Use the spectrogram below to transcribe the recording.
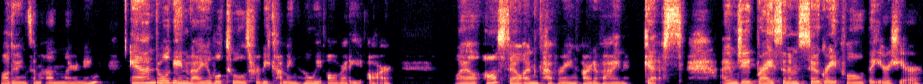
while doing some unlearning, and we'll gain valuable tools for becoming who we already are, while also uncovering our divine gifts. I'm Jade Bryce, and I'm so grateful that you're here.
